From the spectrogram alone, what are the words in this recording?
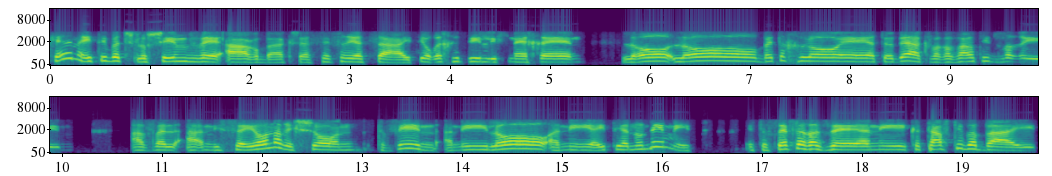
כן, הייתי בת 34 כשהספר יצא, הייתי עורכת דין לפני כן. לא, לא, בטח לא, אה, אתה יודע, כבר עברתי דברים. אבל הניסיון הראשון, תבין, אני לא, אני הייתי אנונימית. את הספר הזה אני כתבתי בבית,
